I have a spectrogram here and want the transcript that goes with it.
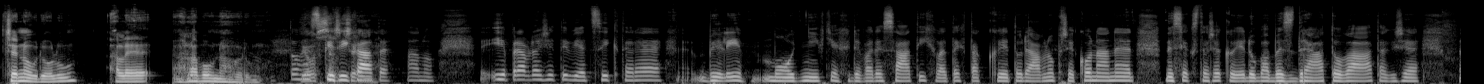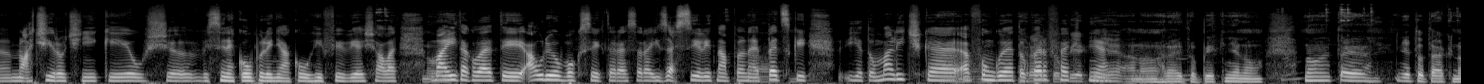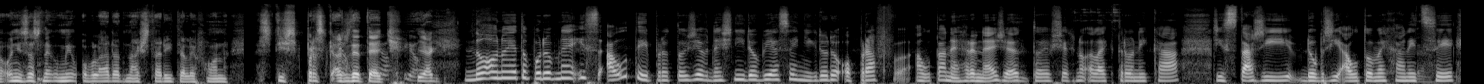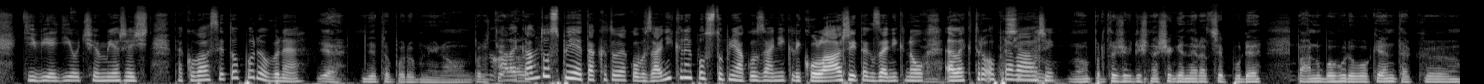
cenou dolů, ale hlavou nahoru. To hezky jo, říkáte. Ano, je pravda, že ty věci, které byly módní v těch 90. letech, tak je to dávno překonané. Dnes, jak jste řekl, je doba bezdrátová, takže eh, mladší ročníky už eh, by si nekoupili nějakou hifi věž, ale no. mají takové ty audioboxy, které se dají zesílit na plné no. pecky. Je to maličké a funguje to hraje perfektně. To pěkně, ano, hraje to pěkně, no. No, to je, je to tak, no. Oni zase neumí ovládat náš starý telefon, stisk prsk až zde teď. Jo, jo. Jak... No ono je to podobné i s auty, protože v dnešní době se nikdo do oprav auta nehrne, že to je všechno elektronika. Ti staří, dobří automechanici, ti vědí, o čem je řeč. Taková si to podobné. Je, je to podobný, no. Prostě, no ale, ale kam to spěje? Tak to jako zanikne postupně, jako zanikli koláři, tak zaniknou no, elektroopraváři. no, protože když naše generace půjde pánu bohu do oken, tak uh,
